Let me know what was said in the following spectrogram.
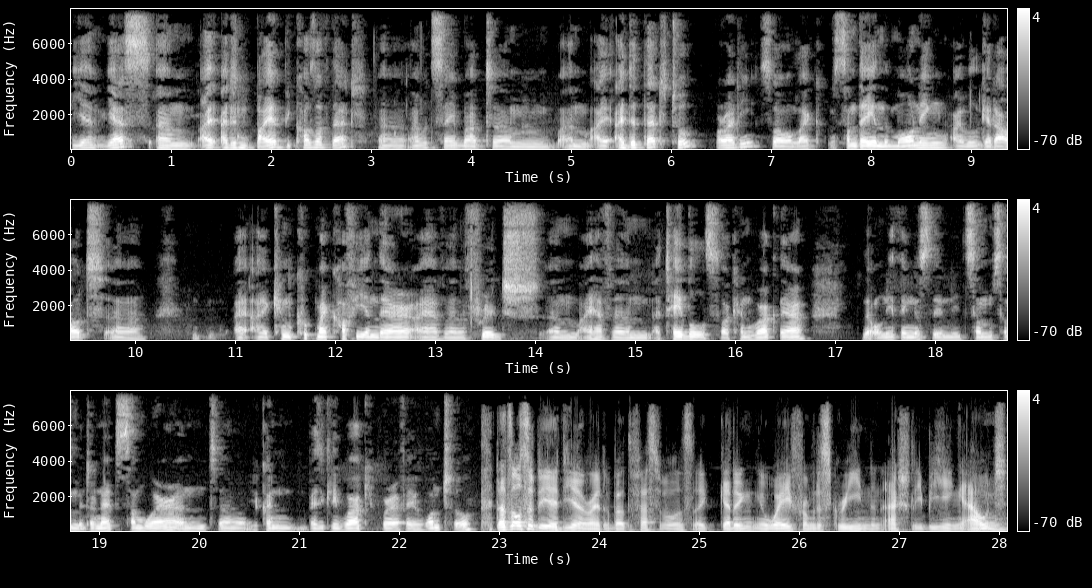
Yeah, yes. Um, I, I didn't buy it because of that, uh, I would say, but um, um, I, I did that too already. So, like, someday in the morning, I will get out. Uh, I, I can cook my coffee in there. I have a fridge. Um, I have um, a table, so I can work there. The only thing is they need some some internet somewhere, and uh, you can basically work wherever you want to. That's also the idea, right, about the festival is like getting away from the screen and actually being out mm.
